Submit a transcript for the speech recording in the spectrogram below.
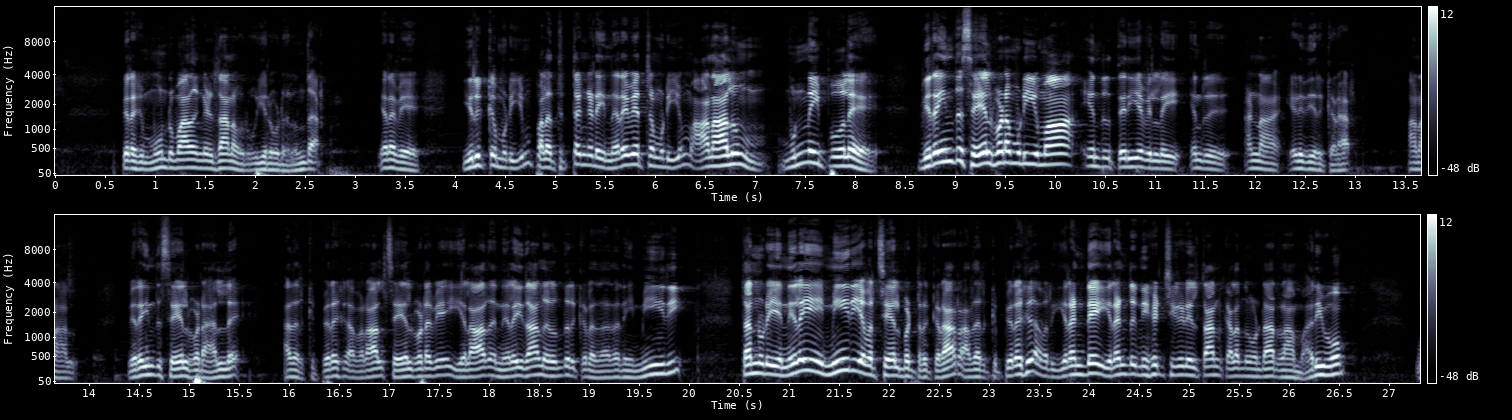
பிறகு மூன்று மாதங்கள் தான் அவர் உயிரோடு இருந்தார். எனவே இருக்க முடியும் பல திட்டங்களை நிறைவேற்ற முடியும். ஆனாலும் முன்னை போல விரைந்து செயல்பட முடியுமா என்று தெரியவில்லை என்று அண்ணா எழுதியிருக்கிறார். ஆனால் விரைந்து செயல்பட அல்ல. அதற்கு பிறகு அவரால் செயல்படவே இயலாத நிலைதான் இருந்திருக்கிறது. அதனை மீறி தன்னுடைய நிலையை மீறி அவர் செயல்பட்டிருக்கிறார். அதற்கு பிறகு அவர் இரண்டே இரண்டு நிகழ்ச்சிகளில் தான் கலந்து கொண்டார். நாம் அறிவோம்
